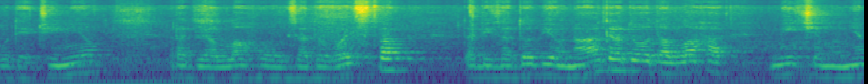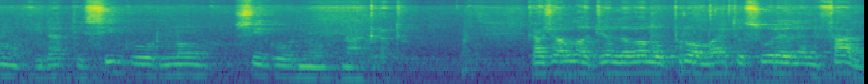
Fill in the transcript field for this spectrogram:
bude činio radi Allahovog zadovoljstva, da bi zadobio nagradu od Allaha, mi ćemo njemu i dati sigurnu, sigurnu nagradu. Kaže Allah dželle vala u prvom ajetu sure Al-Anfal:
